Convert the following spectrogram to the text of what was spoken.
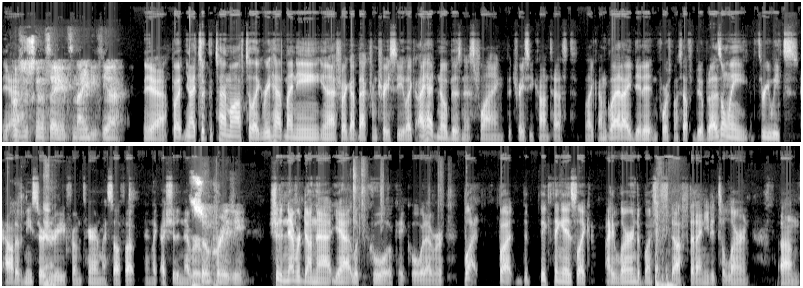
Yeah, I was just gonna say it's nineties. Yeah, yeah but you know i took the time off to like rehab my knee you know after i got back from tracy like i had no business flying the tracy contest like i'm glad i did it and forced myself to do it but i was only three weeks out of knee surgery from tearing myself up and like i should have never so crazy. should have never done that. Yeah, it looked cool. Okay, cool, whatever. But but the big thing is like I learned a bunch of stuff that I needed to learn um,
